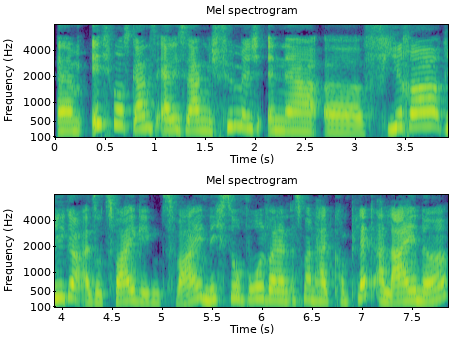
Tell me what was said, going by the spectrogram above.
Ähm, ich muss ganz ehrlich sagen, ich fühle mich in der äh, Vierer-Riege, also zwei gegen zwei, nicht so wohl, weil dann ist man halt komplett alleine,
